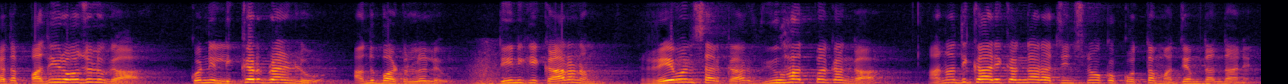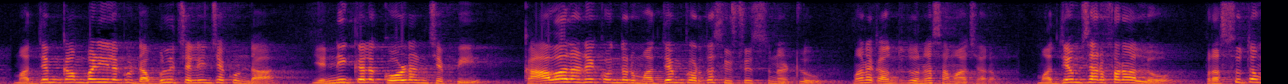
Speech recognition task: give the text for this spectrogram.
గత పది రోజులుగా కొన్ని లిక్కర్ బ్రాండ్లు అందుబాటులో లేవు. దీనికి కారణం రేవంత్ సర్కార్ వ్యూహాత్మకంగా అనధికారికంగా రచించిన ఒక కొత్త మద్యం దందానే. మద్యం కంపెనీలకు డబ్బులు చెల్లించకుండా ఎన్నికల కోడ్ అని చెప్పి కావాలనే కొందరు మద్యం కొరత సృష్టిస్తున్నట్లు మనకు అందుతున్న సమాచారం. మద్యం సరఫరాల్లో ప్రస్తుతం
